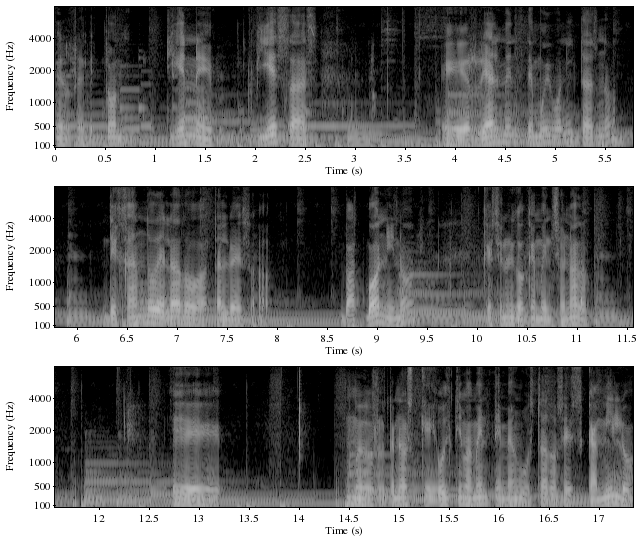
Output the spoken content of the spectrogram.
el reggaetón tiene piezas eh, realmente muy bonitas, ¿no? Dejando de lado a tal vez a Bad Bunny, ¿no? Que es el único que he mencionado. Eh, uno de los reggaetoneros que últimamente me han gustado es Camilo.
